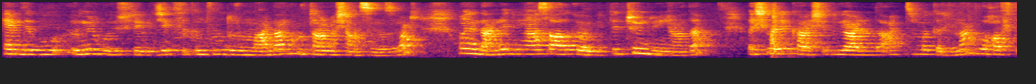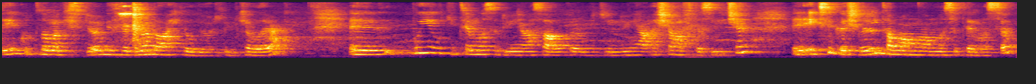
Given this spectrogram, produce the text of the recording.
hem de bu ömür boyu sürebilecek sıkıntılı durumlardan kurtarma şansımız var. O nedenle Dünya Sağlık Örgütü tüm dünyada aşılara karşı duyarlılığı arttırmak adına bu haftayı kutlamak istiyor. Biz de buna dahil oluyoruz ülke olarak. Ee, bu yılki teması Dünya Sağlık Örgütü'nün Dünya Aşı Haftası için e, eksik aşıların tamamlanması teması.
